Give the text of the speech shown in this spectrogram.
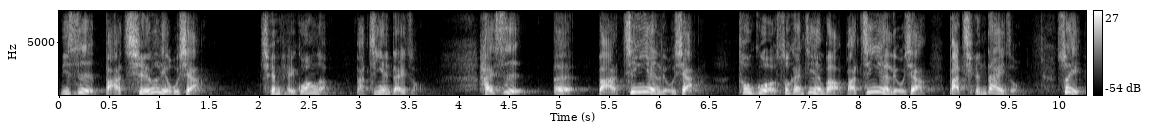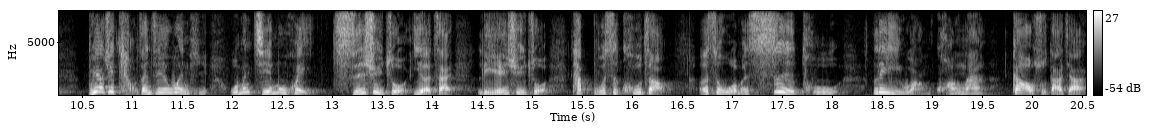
你是把钱留下，钱赔光了，把经验带走，还是呃把经验留下，透过收看《经验报》把经验留下，把钱带走？所以。不要去挑战这些问题，我们节目会持续做，一而再，连续做。它不是枯燥，而是我们试图力挽狂澜，告诉大家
